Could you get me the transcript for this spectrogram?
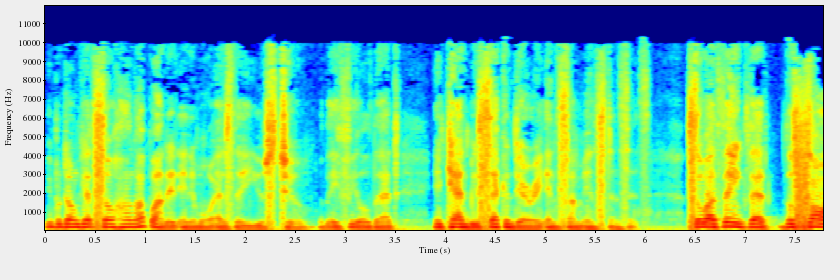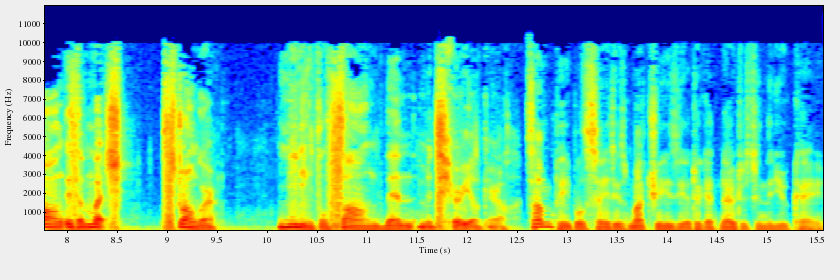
People don't get so hung up on it anymore as they used to. They feel that it can be secondary in some instances. So I think that the song is a much stronger, meaningful song than Material Girl. Some people say it is much easier to get noticed in the UK.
